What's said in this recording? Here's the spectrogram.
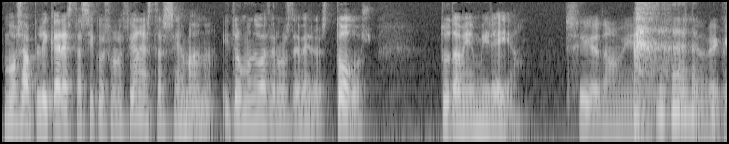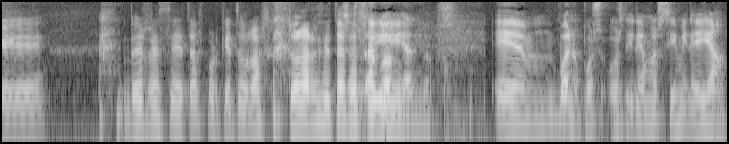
vamos a aplicar esta psicosolución esta semana. Y todo el mundo va a hacer los deberes, todos. Tú también, Mireia. Sí, yo también. Tendré que ver recetas porque todas las, todas las recetas Se así. Em, bueno, pues os diremos si Mireia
